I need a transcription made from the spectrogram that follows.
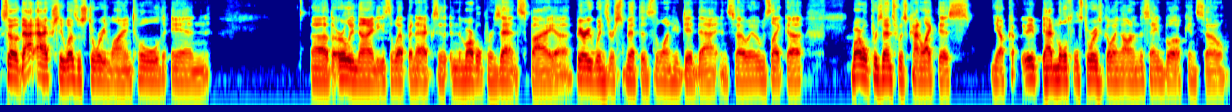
So that actually was a storyline told in uh, the early '90s, the Weapon X in the Marvel Presents by uh, Barry Windsor Smith is the one who did that, and so it was like uh, Marvel Presents was kind of like this. You know, they had multiple stories going on in the same book, and so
